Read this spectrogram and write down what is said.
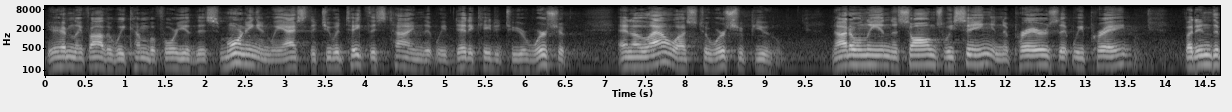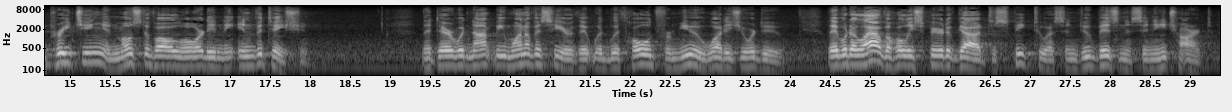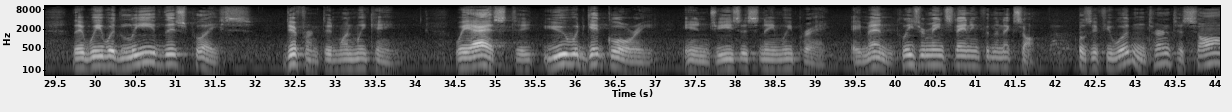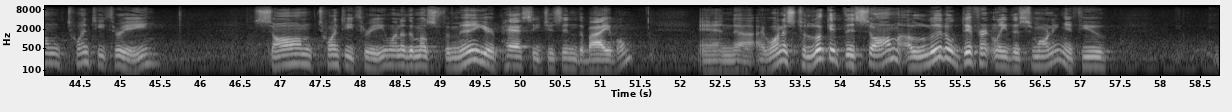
Dear Heavenly Father, we come before you this morning and we ask that you would take this time that we've dedicated to your worship and allow us to worship you, not only in the songs we sing, in the prayers that we pray, but in the preaching, and most of all, Lord, in the invitation. That there would not be one of us here that would withhold from you what is your due. They would allow the Holy Spirit of God to speak to us and do business in each heart that we would leave this place different than when we came. We ask that you would get glory. In Jesus' name we pray. Amen. Please remain standing for the next song. If you would, and turn to Psalm 23. Psalm 23, one of the most familiar passages in the Bible. And uh, I want us to look at this psalm a little differently this morning. If you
